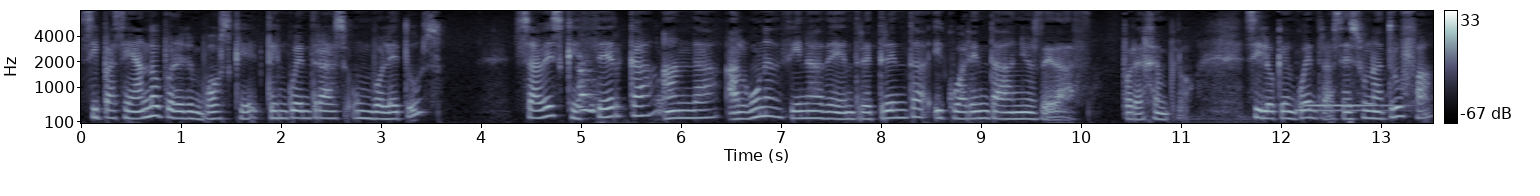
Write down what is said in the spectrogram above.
Si paseando por el bosque te encuentras un boletus, sabes que cerca anda alguna encina de entre 30 y 40 años de edad. Por ejemplo, si lo que encuentras es una trufa,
